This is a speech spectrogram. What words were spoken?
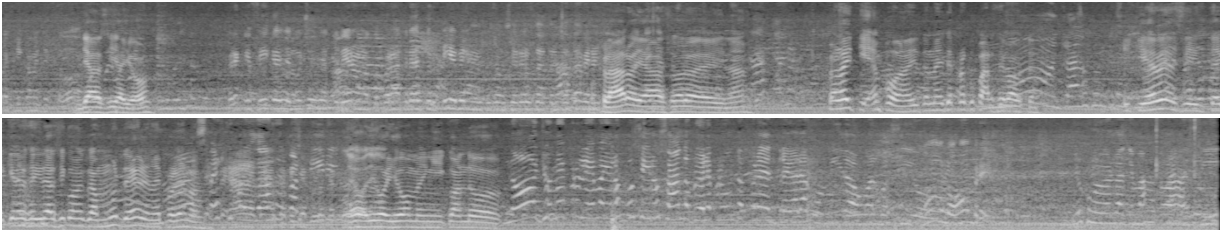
Prácticamente todo. Ya decía yo. Pero es que fíjate, muchos se tuvieron lo que fueran a traer tortillas, hubieran empezado a hacer esta, Claro, ya solo hay nada. Pero hay tiempo, ahí no hay de preocuparse, va usted. No, no Si quiere, si usted quiere seguir así con el glamour de él, no hay problema. Es que me ayudas a repartir. y- Eso digo yo, men, y cuando... No, yo no hay problema, yo los puedo seguir usando, pero yo le pregunto para entregar la comida o algo así. O... No, los hombres. Yo como veo las demás a todas así.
